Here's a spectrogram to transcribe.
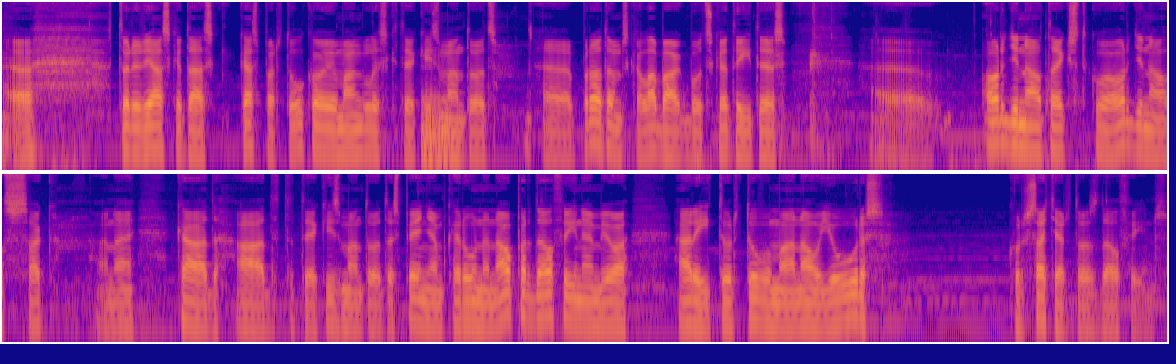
Uh, tur ir jāskatās, kas par tulkojumu angliski tiek mm. izmantots. Uh, protams, ka labāk būtu skatīties uh, oriģinālu tekstu, ko oriģināls saka, ne, kāda āda tiek izmantota. Es pieņemu, ka runa nav par delfīniem, jo arī tur tuvumā nav jūras, kur saķert tos delfīnus.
